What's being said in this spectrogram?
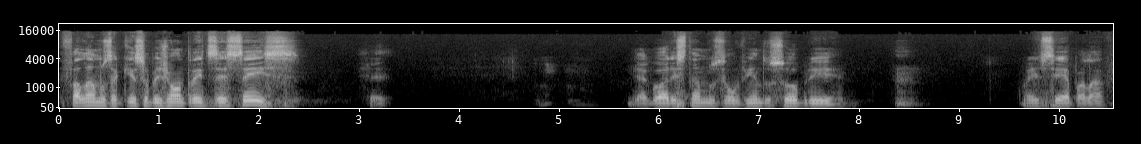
falamos aqui sobre João 3,16. E agora estamos ouvindo sobre conhecer a palavra.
